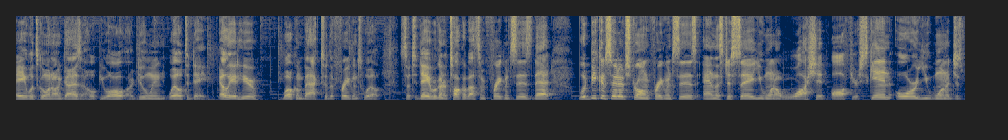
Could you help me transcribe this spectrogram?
Hey, what's going on guys? I hope you all are doing well today. Elliot here. Welcome back to the Fragrance Well. So today we're gonna talk about some fragrances that would be considered strong fragrances and let's just say you want to wash it off your skin or you want to just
